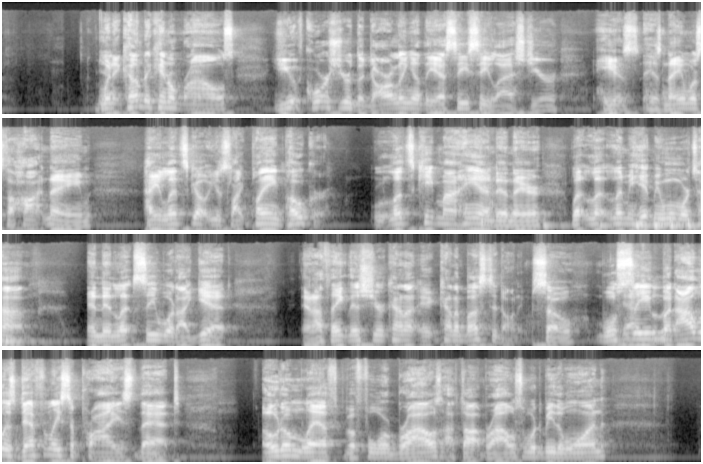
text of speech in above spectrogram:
when it come to Kendal Briles, you of course you're the darling of the SEC last year. He is his name was the hot name. Hey, let's go. It's like playing poker. Let's keep my hand in there. Let, let let me hit me one more time, and then let's see what I get. And I think this year kind of it kind of busted on him. So we'll see. absolutely. But I was definitely surprised that Odom left before Briles. I thought Briles would be the one.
